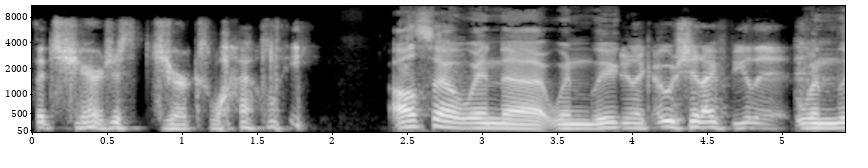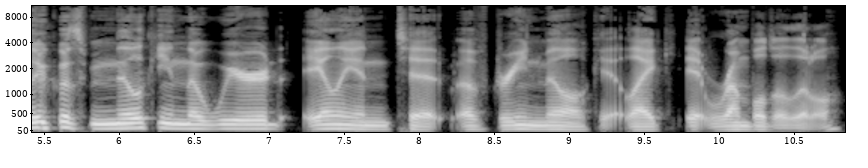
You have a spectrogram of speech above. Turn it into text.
the chair just jerks wildly. Also, when uh, when Luke You're like, oh shit, I feel it. when Luke was milking the weird alien tit of green milk, it like it rumbled a little.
